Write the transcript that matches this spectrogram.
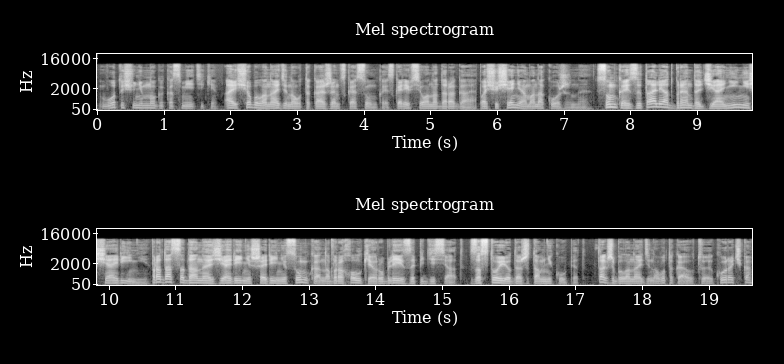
вот еще немного косметики косметики. А еще была найдена вот такая женская сумка, и скорее всего она дорогая. По ощущениям она кожаная. Сумка из Италии от бренда Giannini Sciarini. Продастся данная Giannini Sciarini сумка на барахолке рублей за 50. За 100 ее даже там не купят. Также была найдена вот такая вот э, курочка.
